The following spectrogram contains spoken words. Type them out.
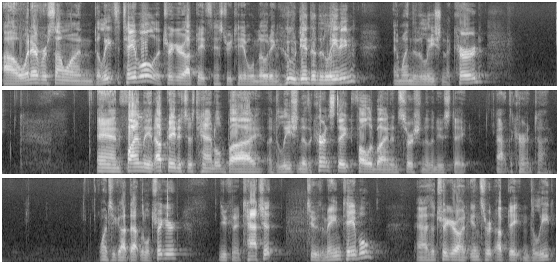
Uh, whenever someone deletes a table, the trigger updates the history table noting who did the deleting and when the deletion occurred. And finally, an update is just handled by a deletion of the current state followed by an insertion of the new state at the current time. Once you got that little trigger, you can attach it to the main table as a trigger on insert, update, and delete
